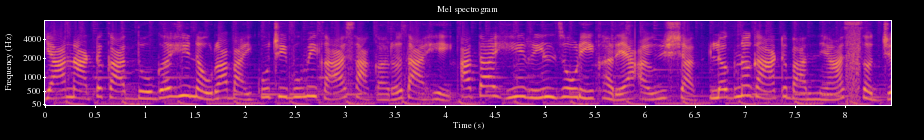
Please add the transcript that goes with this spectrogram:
या नाटकात दोघही नवरा बायकोची भूमिका साकारत आहे. आता ही रील जोडी खऱ्या आयुष्यात लग्न गाठ बांधण्यास सज्ज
